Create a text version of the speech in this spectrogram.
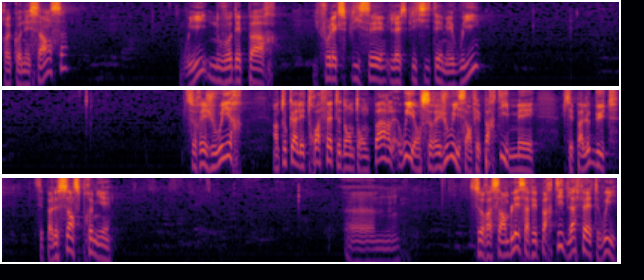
Reconnaissance, oui. Nouveau départ, il faut l'expliciter, mais oui. Se réjouir, en tout cas les trois fêtes dont on parle, oui, on se réjouit, ça en fait partie, mais ce n'est pas le but, ce n'est pas le sens premier. Euh, se rassembler, ça fait partie de la fête, oui.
